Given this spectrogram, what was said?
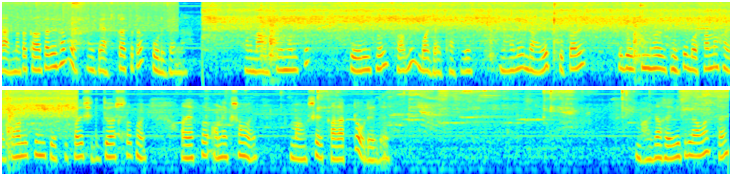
রান্নাটা তাড়াতাড়ি হবে, আর গ্যাসটা এতটা পড়বে না। আর মাংসের মধ্যে তেল, ঝোল সবই বজায় থাকবে। নাহলে ডাইরেক্ট কুকারে যদি এরকমভাবে ভেজে বসানো হয়, তাহলে কিন্তু কুকারে সিটি দেওয়ার সময় অনেক অনেক সময় মাংসের কালারটা উড়ে যায়। ভাজা হয়ে গেছিল আমার, তাই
